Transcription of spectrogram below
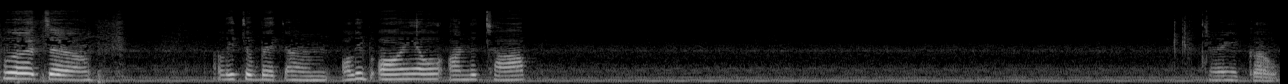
Put uh, a little bit um, olive oil on the top. There you go.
